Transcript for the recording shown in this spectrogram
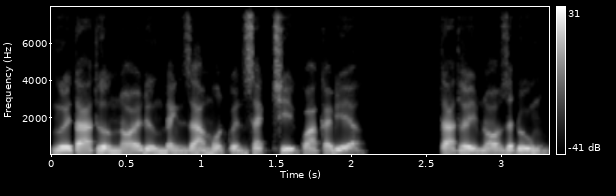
Người ta thường nói đừng đánh giá một quyển sách chỉ qua cái địa ta thấy nó rất đúng.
